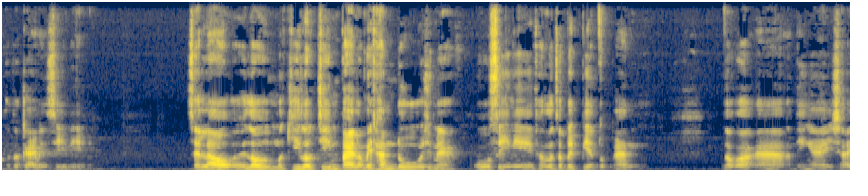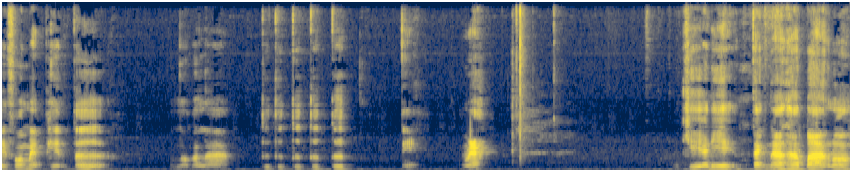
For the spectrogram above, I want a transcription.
ก็จะกลายเป็นสีนี้ เสร็จแล้วเราเมื่อกี้เราจิ้มไปเราไม่ทันดูใช่ไหมโอ้สีนี้ถ้าเราจะไปเปลี่ยนทุกอัน เราก็อ่านี่ไงใช้ format painter เราก็ลากตึ๊ดตึ๊ดตึ๊ดตึ๊ดเนี่ยเห็นไหม เค อันนี้แต่งหน้าทาปากเนาะ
